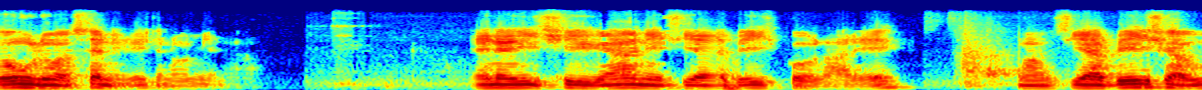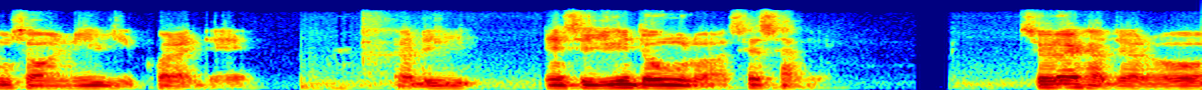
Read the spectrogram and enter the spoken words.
သုံးလုံးကဆက်နေတယ်ကျွန်တော်မြင်တာ NLD ခြေခံကနေ CRPH ပေါ်လာတယ်ဟော CRPH ကဥဆောင် NUG ဖွဲ့လိုက်တယ်ဒါဒီ institution သုံးခုလုံးကဆက်ဆက်နေဆိုတဲ့အခါကျတော့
